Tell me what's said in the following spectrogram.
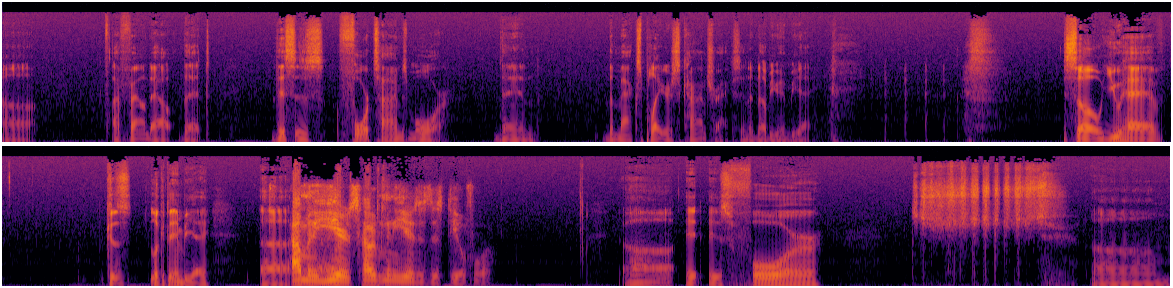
uh, I found out that this is four times more than the max players' contracts in the WNBA. so you have, because look at the NBA. Uh, how many years? How many years is this deal for? Uh, it is for um.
